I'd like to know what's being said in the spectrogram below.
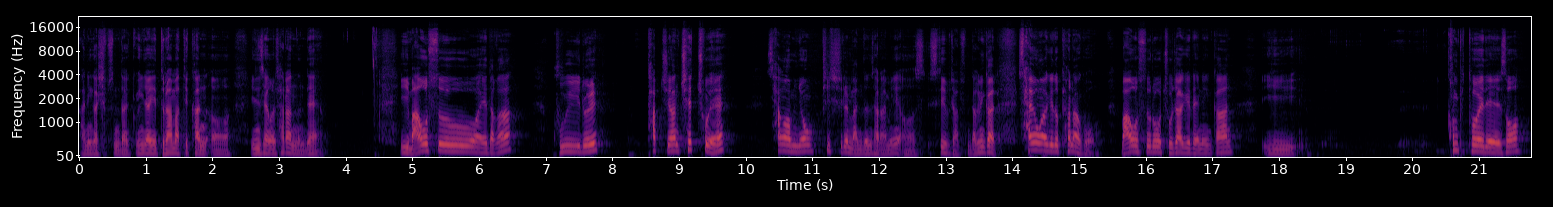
아닌가 싶습니다. 굉장히 드라마틱한 어, 인생을 살았는데 이 마우스에다가 구이를 탑재한 최초의 상업용 PC를 만든 사람이 어, 스- 스티브 잡스입니다. 그러니까 사용하기도 편하고 마우스로 조작이 되니까 이 컴퓨터에 대해서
